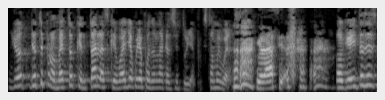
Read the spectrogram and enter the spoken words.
yo, yo te prometo que en todas las que vaya voy a poner una canción tuya, porque está muy buena. Gracias. Ok, entonces,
